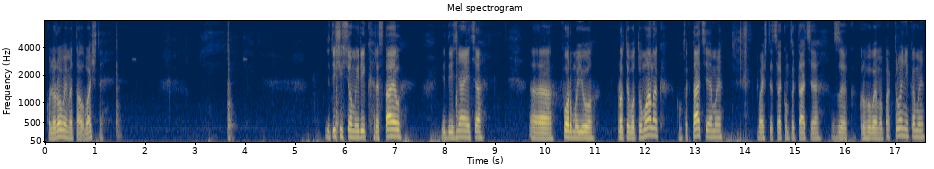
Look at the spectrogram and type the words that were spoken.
Кольоровий метал, бачите? 2007 рік рестайл відрізняється е, формою противотуманок, комплектаціями. Бачите, це комплектація з круговими парктроніками.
